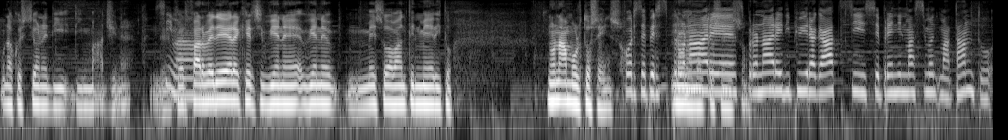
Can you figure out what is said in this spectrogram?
una questione di, di immagine. Sì, per ma- far vedere che ci viene, viene messo avanti il merito. non ha molto senso. Forse per spronare, spronare di più i ragazzi, se prendi il massimo... Ma tanto,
